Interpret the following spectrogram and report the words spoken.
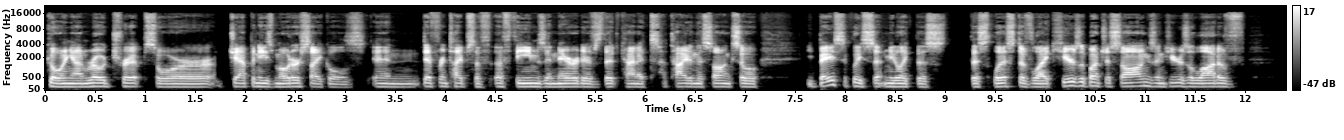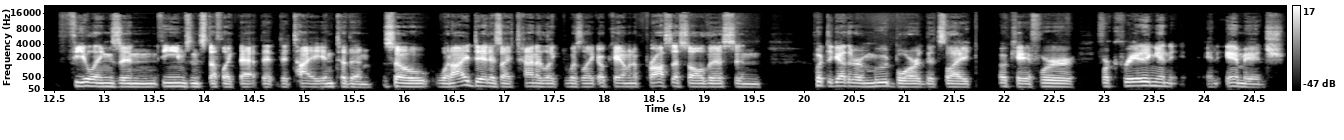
going on road trips or Japanese motorcycles and different types of, of themes and narratives that kind of t- tied in the song. So he basically sent me like this this list of like here's a bunch of songs and here's a lot of feelings and themes and stuff like that that, that tie into them. So what I did is I kind of like was like, okay, I'm going to process all this and put together a mood board that's like, okay, if we're if we're creating an an image,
